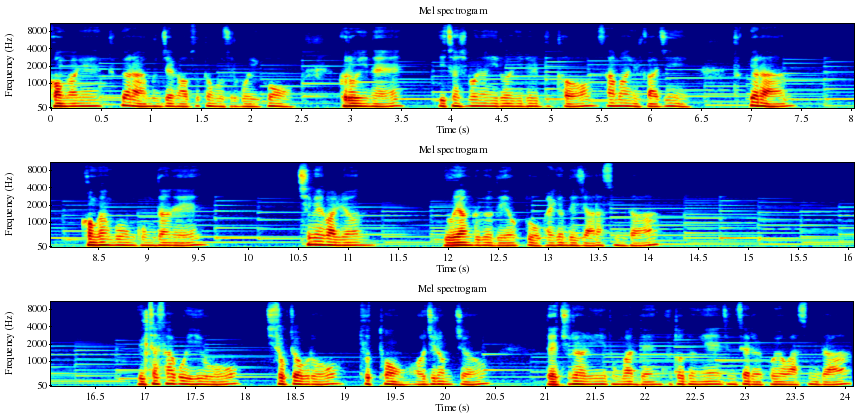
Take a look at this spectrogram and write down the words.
건강에 특별한 문제가 없었던 것으로 보이고 그로 인해 2015년 1월 1일부터 사망일까지 특별한 건강보험공단의 치매 관련 요양급여 내역도 발견되지 않았습니다. 1차 사고 이후 지속적으로 두통, 어지럼증, 뇌출혈이 동반된 구토 등의 증세를 보여왔습니다.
